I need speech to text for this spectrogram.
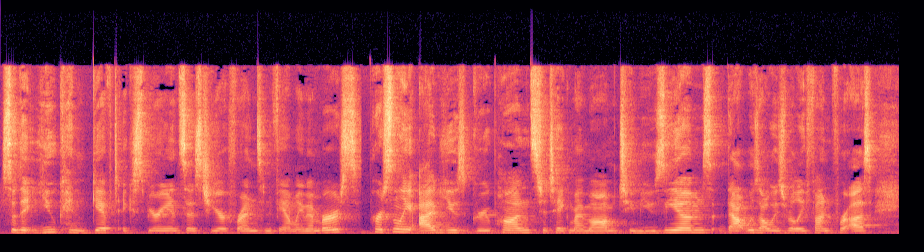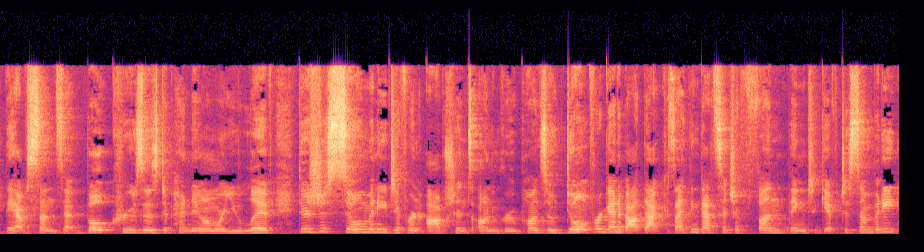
so that you can gift experiences to your friends and family members. Personally, I've used Groupons to take my mom to museums. That was always really fun for us. They have sunset boat cruises depending on where you live. There's just so many different options on Groupon, so don't forget about that because I think that's such a fun thing to gift to somebody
